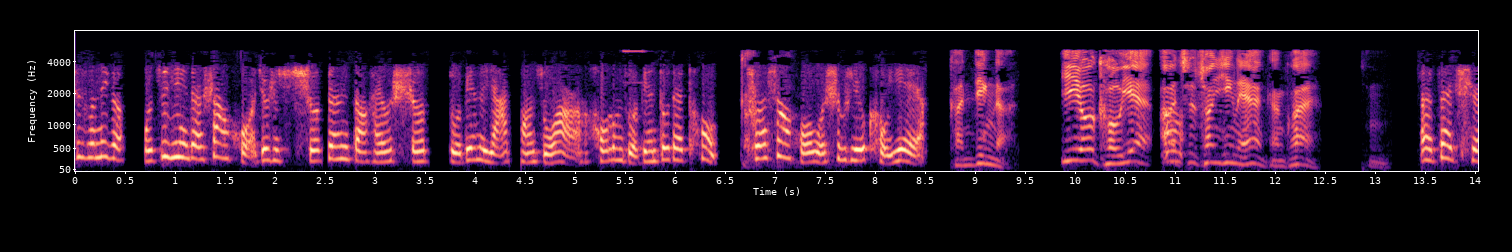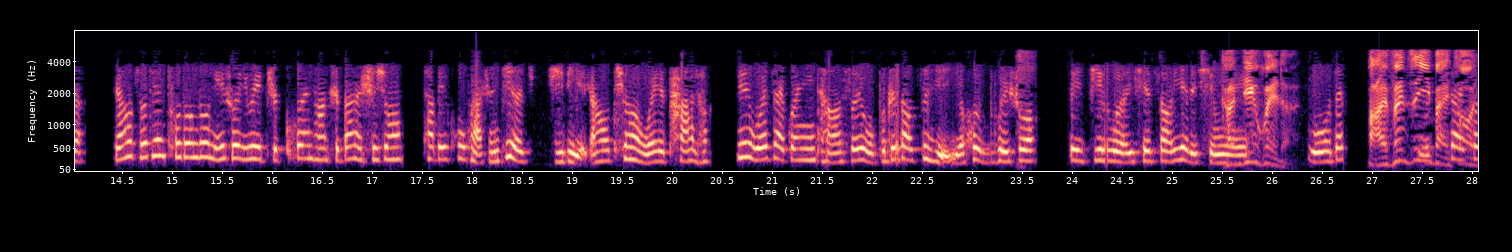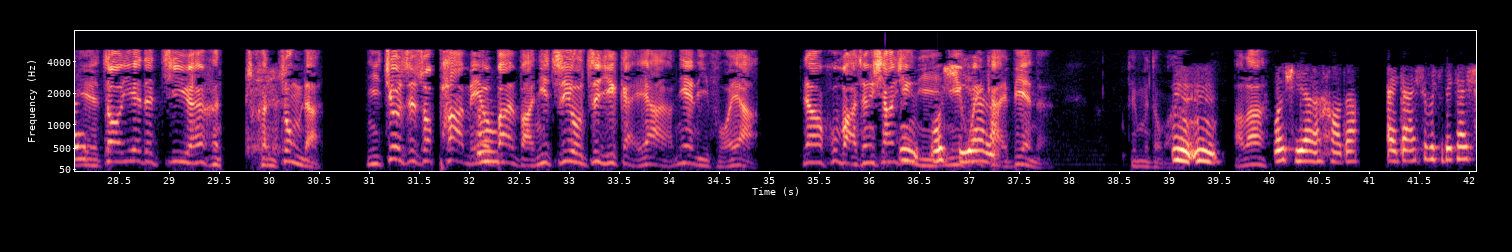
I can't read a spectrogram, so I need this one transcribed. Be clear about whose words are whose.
Speaker 1: 师傅，那个我最近有点上火，就是舌根的，还有舌左边的牙床、左耳、喉咙左边都在痛。除了上火，我是不是有口业呀？
Speaker 2: 肯定的，一有口业，二吃穿心莲，赶快。嗯，
Speaker 1: 呃，再吃。然后昨天途中中您说一位值观音堂值班的师兄，他被护法神记了几笔，然后听了我也怕了，因为我也在观音堂，所以我不知道自己也会不会说被记录了一些造业的行为。
Speaker 2: 肯定会的。
Speaker 1: 我在
Speaker 2: 百分之一百造业，造业的机缘很很重的。你就是说怕没有办法，你只有自己改呀，念礼佛呀，让护法神相信你，你会改变的。听不懂啊？
Speaker 1: 嗯嗯。
Speaker 2: 好了。
Speaker 1: 我许愿了，好的。哎，感恩师傅慈悲开始。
